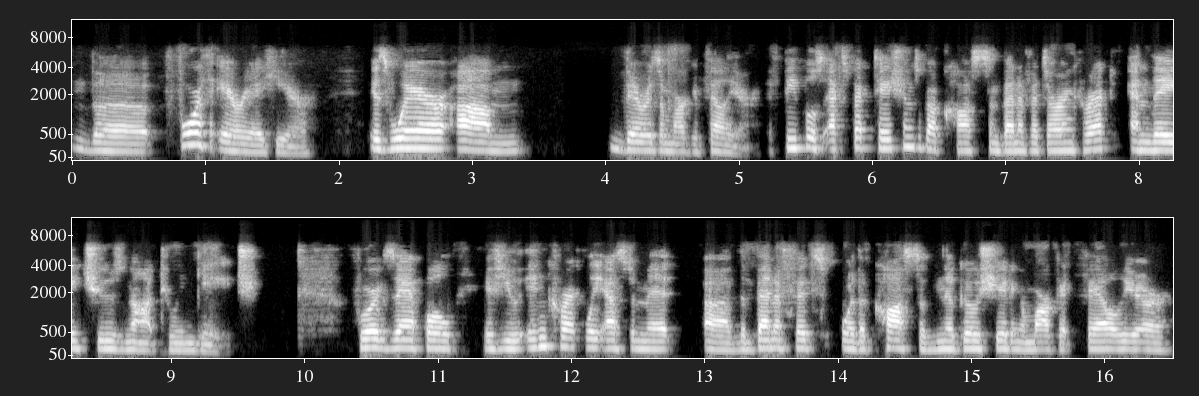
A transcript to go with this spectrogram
the fourth area here is where um, there is a market failure. If people's expectations about costs and benefits are incorrect and they choose not to engage. For example, if you incorrectly estimate uh, the benefits or the cost of negotiating a market failure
